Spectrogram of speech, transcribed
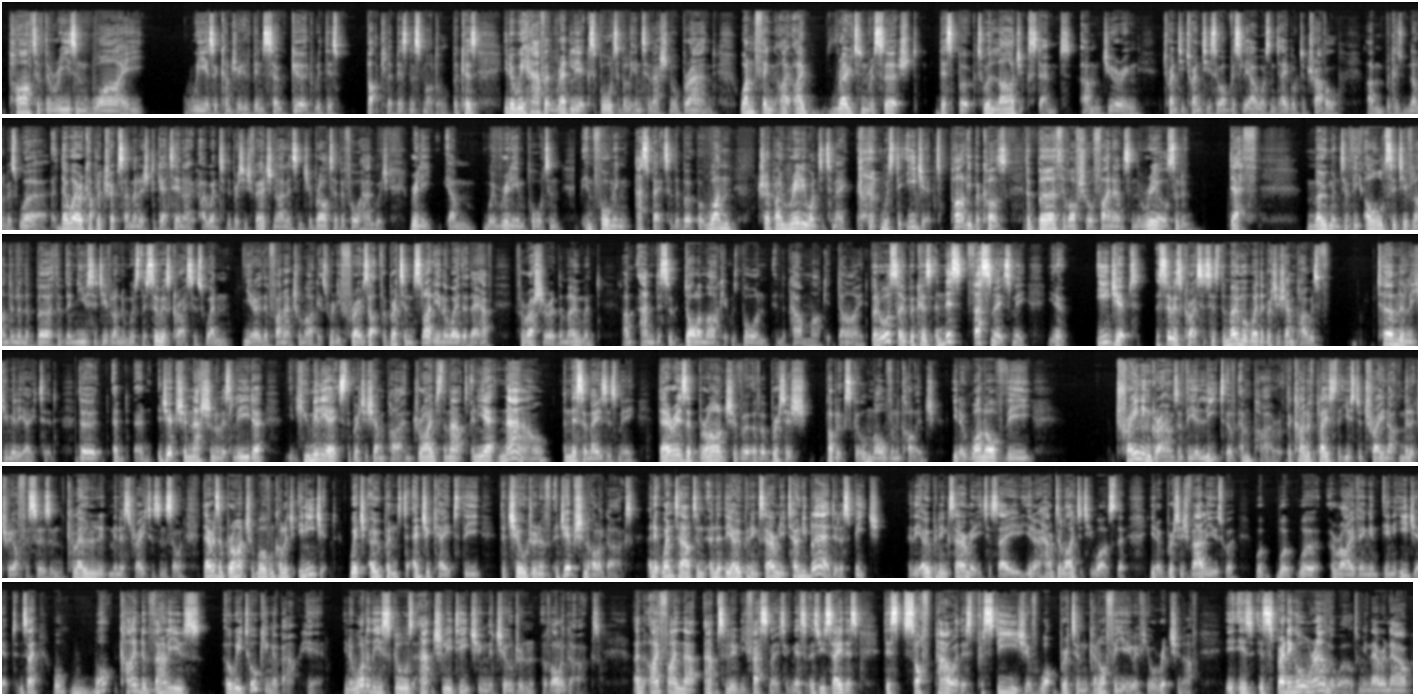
part of the reason why we as a country have been so good with this Butler business model because you know we have a readily exportable international brand. One thing I, I wrote and researched this book to a large extent um, during 2020, so obviously I wasn't able to travel um, because none of us were. There were a couple of trips I managed to get in. I, I went to the British Virgin Islands and Gibraltar beforehand, which really um, were really important, informing aspects of the book. But one trip I really wanted to make was to Egypt, partly because the birth of offshore finance and the real sort of death moment of the old city of London and the birth of the new city of London was the Suez crisis, when you know the financial markets really froze up for Britain, slightly in the way that they have for Russia at the moment. Um, and the sort of dollar market was born and the pound market died. But also because, and this fascinates me, you know, Egypt, the Suez crisis is the moment where the British Empire was terminally humiliated. The an Egyptian nationalist leader humiliates the British Empire and drives them out. And yet now, and this amazes me, there is a branch of a, of a British public school, Malvern College, you know, one of the training grounds of the elite of empire, the kind of place that used to train up military officers and colonial administrators and so on. There is a branch of Malvern College in Egypt, which opened to educate the, the children of Egyptian oligarchs. And it went out and, and at the opening ceremony, Tony Blair did a speech at the opening ceremony to say, you know, how delighted he was that, you know, British values were were, were, were arriving in, in Egypt. And say, well, what kind of values are we talking about here? You know, what are these schools actually teaching the children of oligarchs? And I find that absolutely fascinating. This, as you say, this this soft power, this prestige of what Britain can offer you if you're rich enough, is is spreading all around the world. I mean, there are now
